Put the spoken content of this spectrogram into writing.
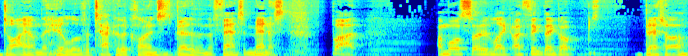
die on the hill of Attack of the Clones is better than the Phantom Menace, but I'm also like, I think they got better.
